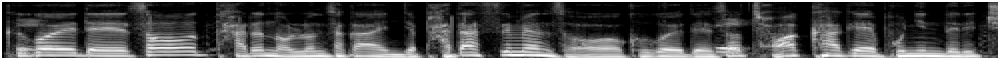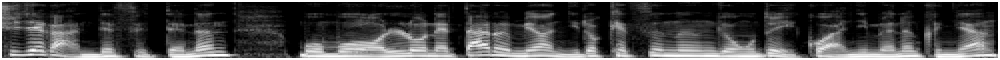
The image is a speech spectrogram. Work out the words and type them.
그거에 대해서 다른 언론사가 이제 받아 쓰면서 그거에 대해서 네. 정확하게 본인들이 취재가 안 됐을 때는 뭐뭐 언론에 따르면 이렇게 쓰는 경우도 있고 아니면은 그냥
